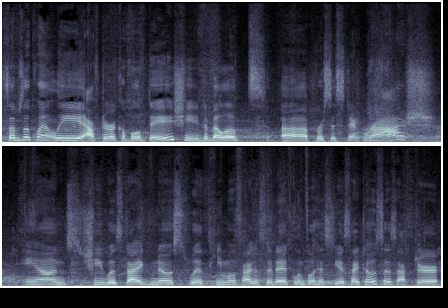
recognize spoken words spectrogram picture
Subsequently, after a couple of days, she developed uh, persistent rash and she was diagnosed with hemophagocytic lymphohistiocytosis after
